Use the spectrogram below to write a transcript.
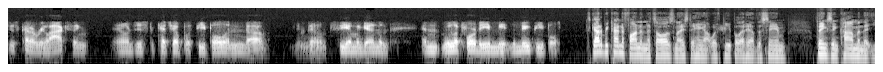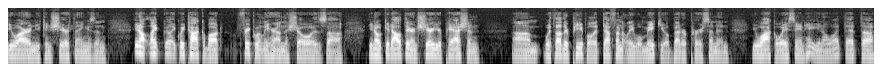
just kind of relaxing, you know, just to catch up with people and uh, and uh, see them again, and and we look forward to even meeting the new people. It's got to be kind of fun, and it's always nice to hang out with people that have the same things in common that you are, and you can share things. And you know, like like we talk about frequently here on the show, is uh, you know, get out there and share your passion um, with other people. It definitely will make you a better person, and you walk away saying, "Hey, you know what? That uh,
